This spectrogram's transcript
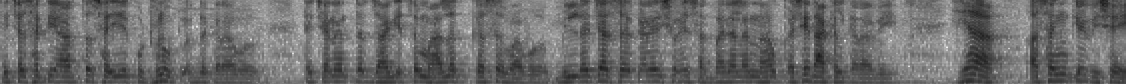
त्याच्यासाठी अर्थसहाय्य कुठून उपलब्ध करावं? त्याच्यानंतर जागेचं मालक कसं व्हावं? बिल्डरच्या सहकार्याशिवाय सातबाऱ्याला नाव कसे दाखल करावे? ह्या असंख्य विषय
